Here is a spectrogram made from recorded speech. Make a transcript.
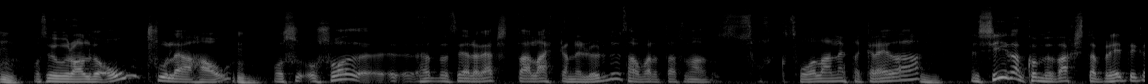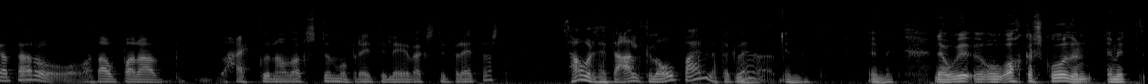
mm. og þau voru alveg ótrúlega há mm. og, og svo hérna, þegar vexta lækkanir urðu þá var þetta svona þólanlegt að greiða mm. en síðan komu vexta breytingatar og, og þá bara hækkun á vöxtum og breytilegi vextir breytast þá er þetta algjörlega óbærlegt að greiða þetta mm. Nei, og, við, og okkar skoðun einmitt,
